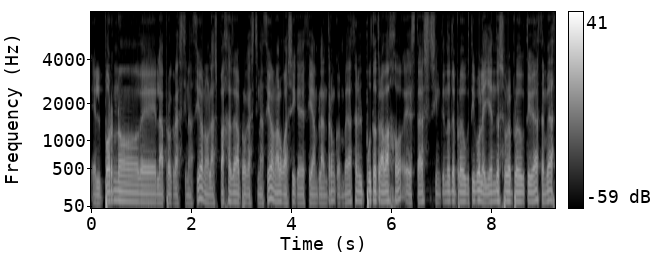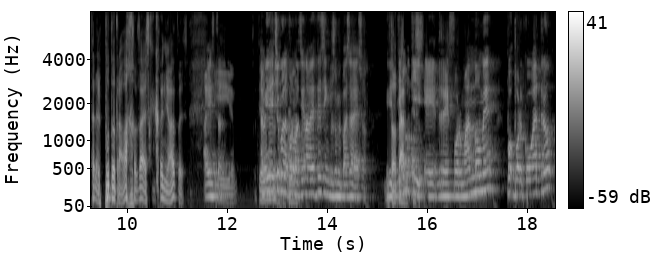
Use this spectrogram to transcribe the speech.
el porno de la procrastinación o las pajas de la procrastinación o algo así que decía en plan tronco, en vez de hacer el puto trabajo, estás sintiéndote productivo leyendo sobre productividad en vez de hacer el puto trabajo, ¿sabes? ¿Qué coño haces? Ahí está. A mí, de hecho, con la formación a veces incluso me pasa eso. Total. Aquí, eh, reformándome por, cuatro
